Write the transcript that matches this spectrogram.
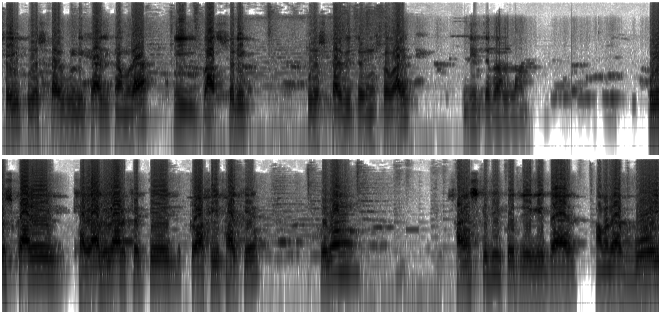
সেই পুরস্কারগুলিকে আজকে আমরা এই বাৎসরিক পুরস্কার বিতরণ সভায় দিতে পারলাম। পুরস্কারের খেলাধুলার ক্ষেত্রে ট্রফি থাকে এবং সাংস্কৃতিক প্রতিযোগিতায় আমরা বই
